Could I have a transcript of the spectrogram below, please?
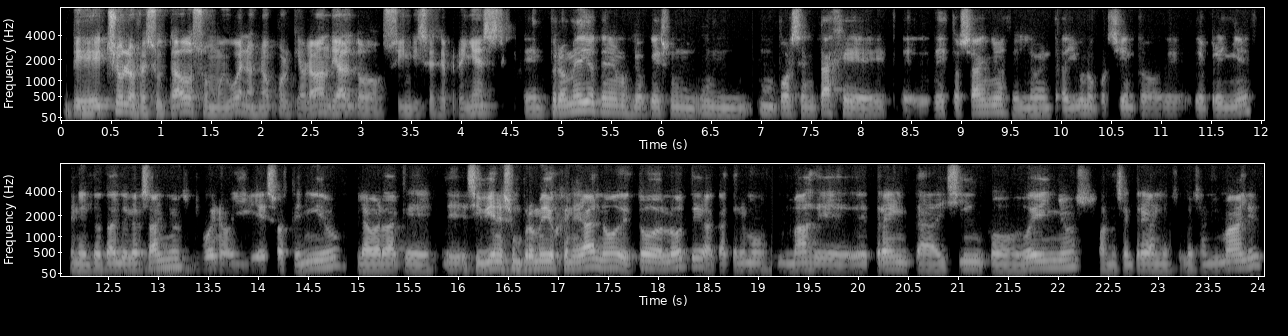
De hecho, los resultados son muy buenos, ¿no? Porque hablaban de altos índices de preñez. En promedio tenemos lo que es un, un, porcentaje de, estos años del 91% de, de, preñez en el total de los años. Bueno, y es sostenido. La verdad que, eh, si bien es un promedio general, ¿no? De todo el lote, acá tenemos más de, de 35 dueños cuando se entregan los, los, animales,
